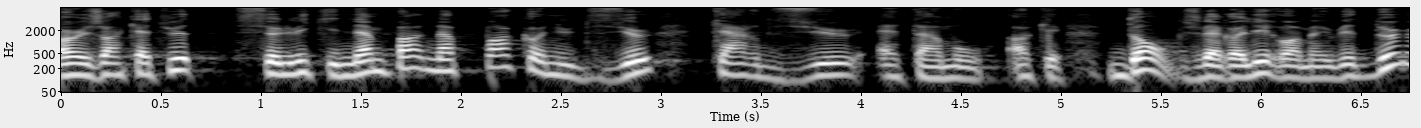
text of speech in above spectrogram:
1 Jean 4, 8, celui qui n'aime pas n'a pas connu Dieu, car Dieu est amour. OK. Donc, je vais relire Romains 8, 2.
